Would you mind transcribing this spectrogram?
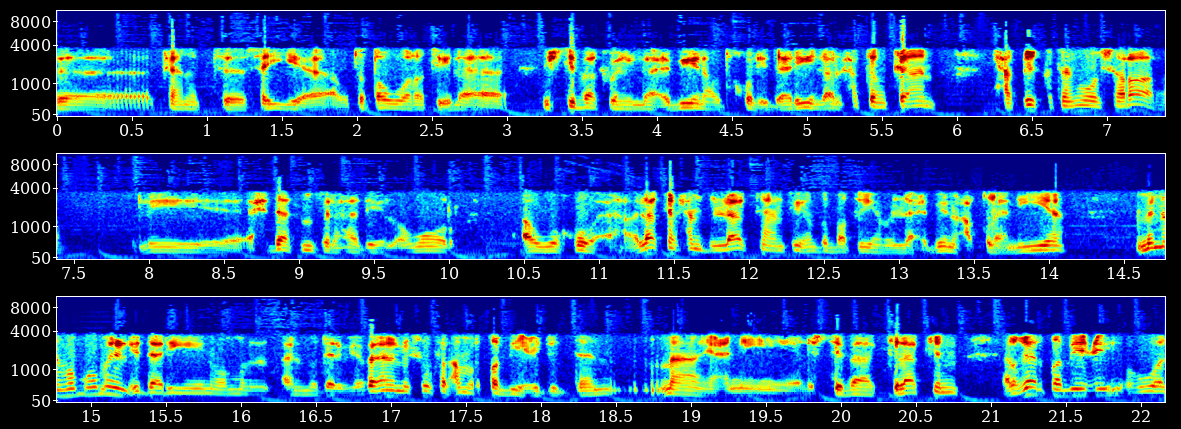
آه، كانت سيئة أو تطورت إلى اشتباك بين اللاعبين أو دخول إداريين لأن الحكم كان حقيقة هو شرارة لأحداث مثل هذه الأمور أو وقوعها، لكن الحمد لله كان في انضباطية من اللاعبين وعقلانيه منهم ومن الإداريين ومن المدربين، فأنا نشوف الأمر طبيعي جدا ما يعني الاشتباك، لكن الغير طبيعي هو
